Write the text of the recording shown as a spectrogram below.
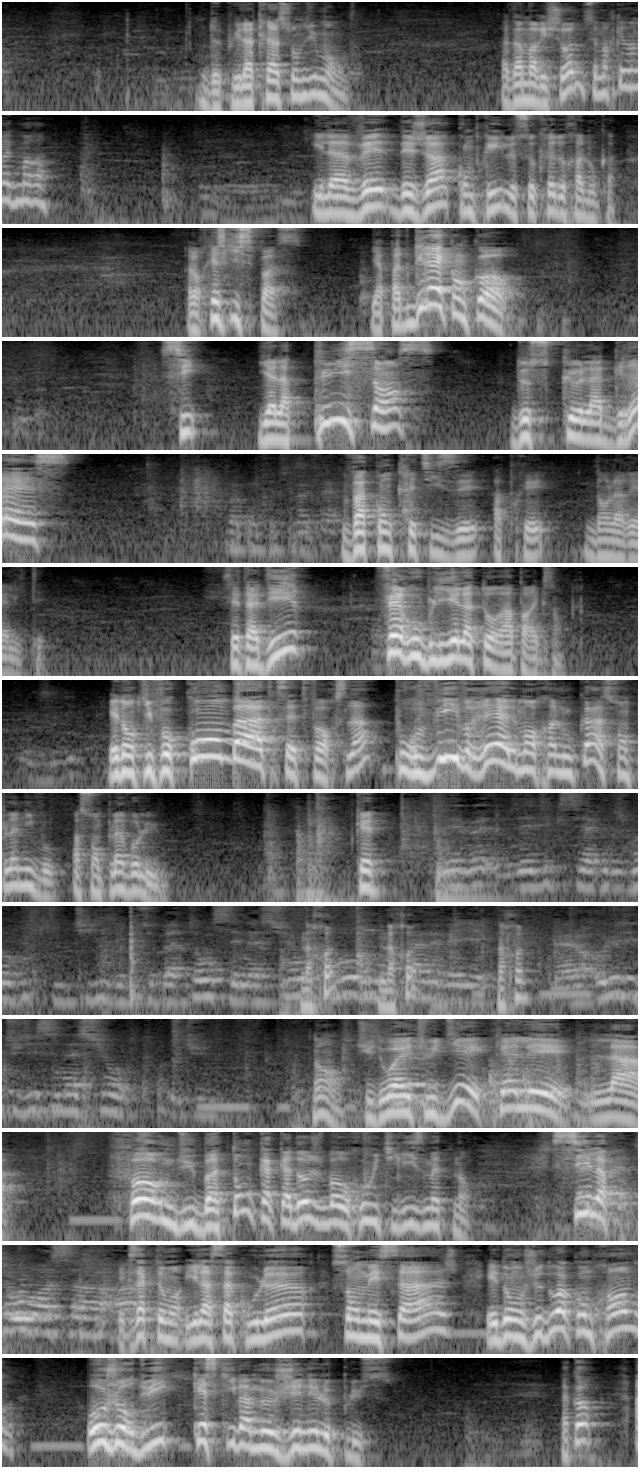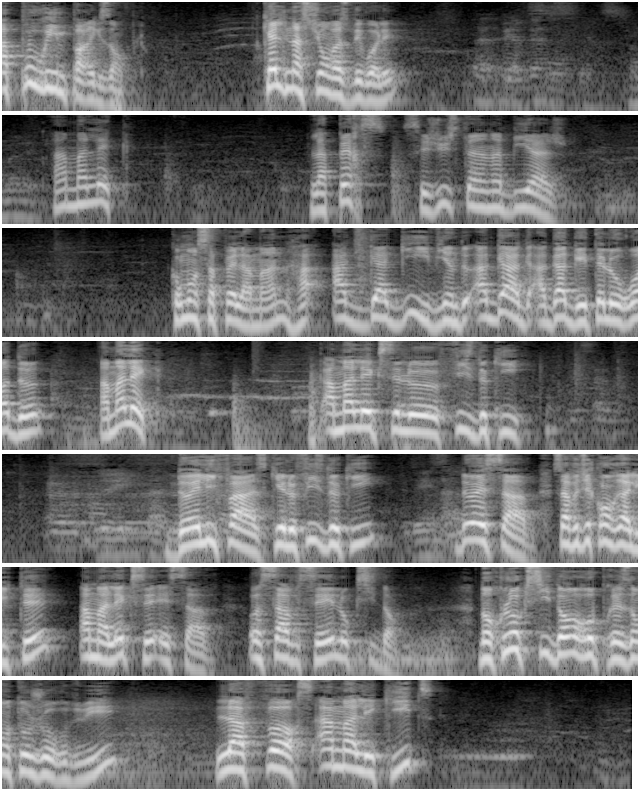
Depuis la création du monde. Adam Arishon, c'est marqué dans la Gemara il avait déjà compris le secret de Hanouka. Alors qu'est-ce qui se passe? Il n'y a pas de grec encore. Si, il y a la puissance de ce que la Grèce va concrétiser après dans la réalité. C'est-à-dire faire oublier la Torah, par exemple. Et donc il faut combattre cette force-là pour vivre réellement Hanouka à son plein niveau, à son plein volume. Bâton, ces nations, Nachon, pour nous nachon. faire réveiller. Nachon Mais alors, au lieu d'étudier ces nations, tu... Non, tu dois étudier quelle est la forme du bâton qu'Akadosh Hu utilise maintenant. Si la... Exactement, il a sa couleur, son message, et donc je dois comprendre aujourd'hui qu'est-ce qui va me gêner le plus. D'accord? À Purim, par exemple, quelle nation va se dévoiler? Amalek. La Perse, c'est juste un habillage. Comment s'appelle Aman? Agagi, vient de Agag. Agag était le roi de Amalek. Amalek, c'est le fils de qui? De Eliphaz, qui est le fils de qui? De Esav. Ça veut dire qu'en réalité, Amalek, c'est Esav. Esav, c'est l'Occident. Donc l'Occident représente aujourd'hui la force amalékite.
